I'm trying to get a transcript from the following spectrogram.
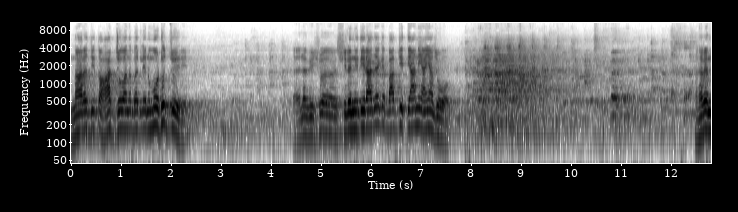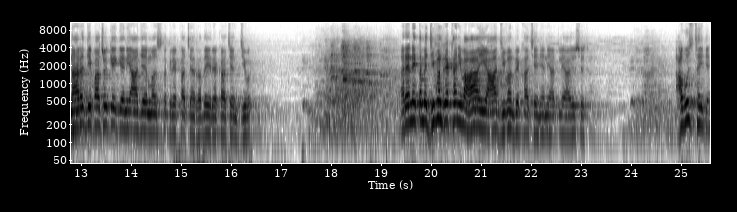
નારદજી તો હાથ જોવાને બદલે મોઢું જ જોઈ રહે એટલે વિશ્વ શિલનિધિ રાજા કે, બાપજી ત્યાં નહીં અહીંયા જુઓ. હવે નારદજી પાછું કે એની આ જે મસ્તક રેખા છે, હૃદય રેખા છે જીવ અરે નહીં, તમે જીવન રેખાની હા, એ આ જીવન રેખા છે ને એની આટલે આયુષ્ય છે. આવું જ થઈ જાય.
